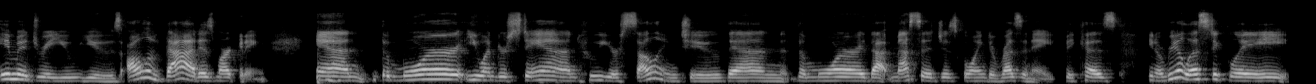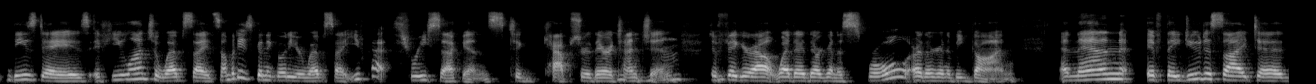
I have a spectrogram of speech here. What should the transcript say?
imagery you use all of that is marketing. And the more you understand who you're selling to, then the more that message is going to resonate. Because, you know, realistically, these days, if you launch a website, somebody's going to go to your website. You've got three seconds to capture their attention mm-hmm. to figure out whether they're going to scroll or they're going to be gone. And then if they do decide to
